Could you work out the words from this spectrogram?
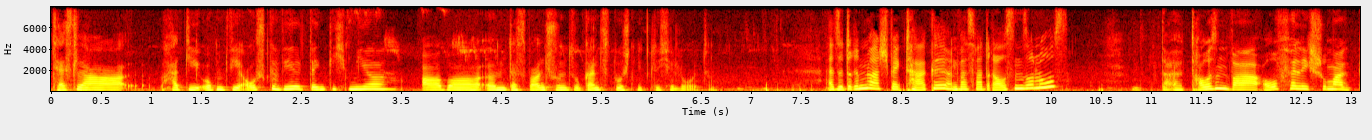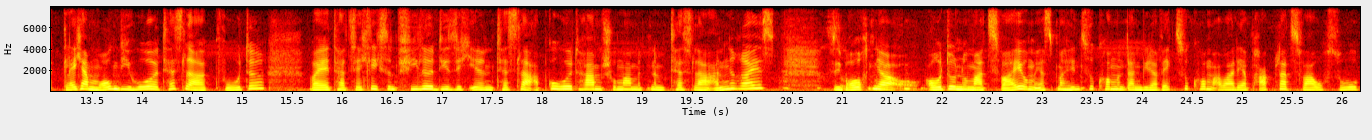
Tesla hat die irgendwie ausgewählt, denke ich mir. Aber ähm, das waren schon so ganz durchschnittliche Leute. Also drin war Spektakel und was war draußen so los? Da draußen war auffällig schon mal gleich am Morgen die hohe Tesla-Quote, weil tatsächlich sind viele, die sich ihren Tesla abgeholt haben, schon mal mit einem Tesla angereist. Sie brauchten ja Auto Nummer zwei, um erst mal hinzukommen und dann wieder wegzukommen, aber der Parkplatz war auch so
